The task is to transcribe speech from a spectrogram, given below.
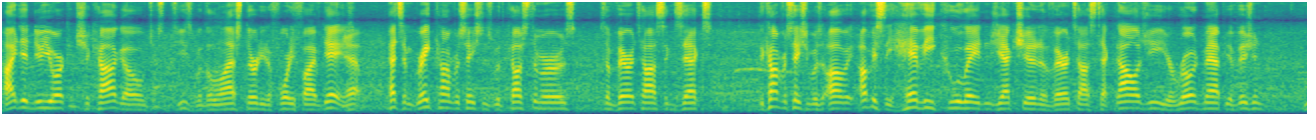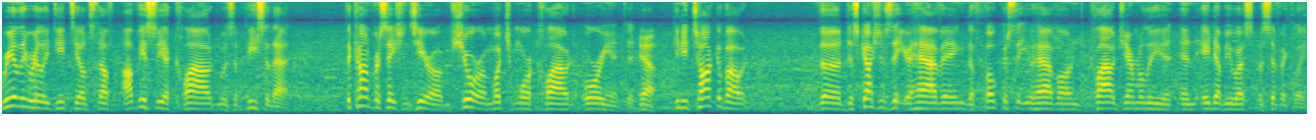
I did New York and Chicago, just geez, within the last 30 to 45 days. Yep. Had some great conversations with customers, some Veritas execs. The conversation was obviously heavy Kool-Aid injection of Veritas technology, your roadmap, your vision, really, really detailed stuff. Obviously a cloud was a piece of that. The conversations here, I'm sure, are much more cloud oriented. Yeah. Can you talk about the discussions that you're having, the focus that you have on cloud generally and AWS specifically.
